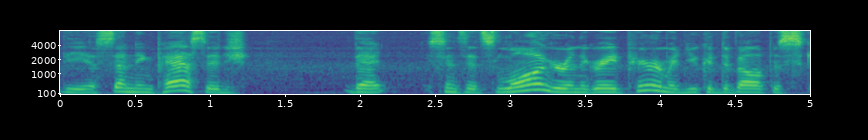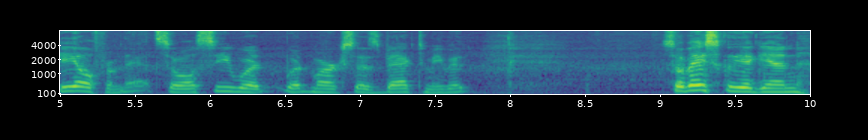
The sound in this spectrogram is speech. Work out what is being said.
the ascending passage. That since it's longer in the Great Pyramid, you could develop a scale from that. So I'll see what what Mark says back to me. But so basically, again,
